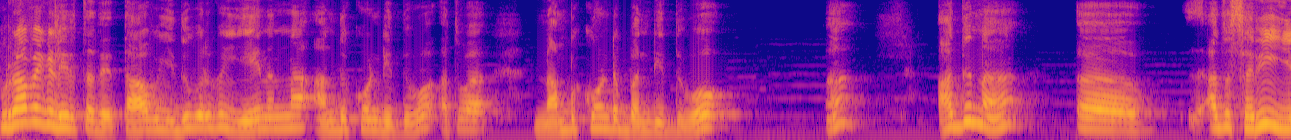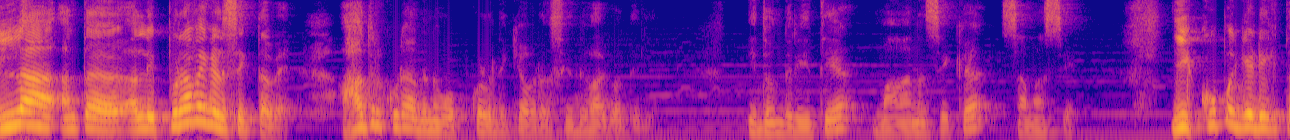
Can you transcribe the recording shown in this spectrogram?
ಪುರಾವೆಗಳಿರ್ತದೆ, ತಾವು ಇದುವರೆಗೂ ಏನನ್ನ ಅಂದುಕೊಂಡಿದ್ದುವೋ ಅಥವಾ ನಂಬಿಕೊಂಡು ಬಂದಿದ್ದುವೋ ಅದನ್ನು ಅದು ಸರಿ ಇಲ್ಲ ಅಂತ ಅಲ್ಲಿ ಪುರಾವೆಗಳು ಸಿಗ್ತವೆ. ಆದರೂ ಕೂಡ ಅದನ್ನು ಒಪ್ಕೊಳ್ಳೋದಕ್ಕೆ ಅವರು ಸಿದ್ಧವಾಗೋದಿಲ್ಲ. ಇದೊಂದು ರೀತಿಯ ಮಾನಸಿಕ ಸಮಸ್ಯೆ. ಈ ಕೂಪಗೇಡಿ ತ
